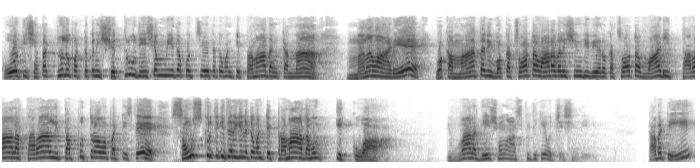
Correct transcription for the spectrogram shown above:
కోటి శతఘ్నులు పట్టుకుని శత్రువు దేశం మీదకొచ్చేటటువంటి ప్రమాదం కన్నా మనవాడే ఒక మాటని ఒక చోట వాడవలసింది వేరొక చోట వాడి తరాల తరాల్ని తప్పుత్రోవ పట్టిస్తే సంస్కృతికి జరిగినటువంటి ప్రమాదము ఎక్కువ. ఇవాళ దేశం ఆ స్థితికే వచ్చేసింది. కాబట్టి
